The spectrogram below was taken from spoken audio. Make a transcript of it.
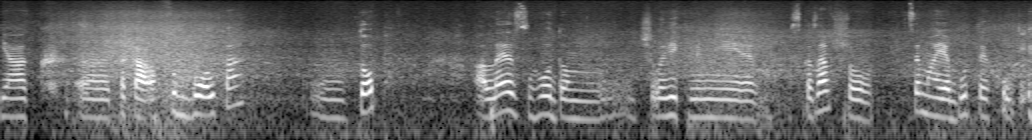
як е, така футболка, топ, але згодом чоловік мені сказав, що це має бути худі.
